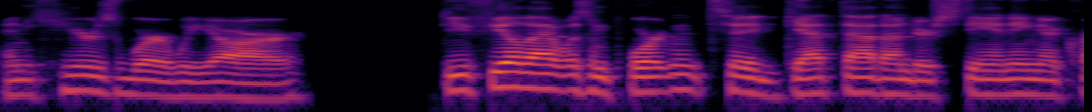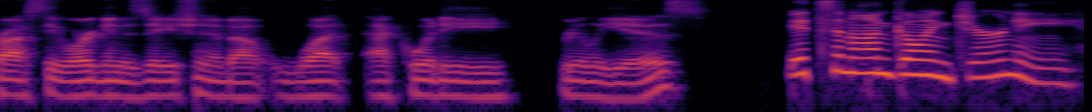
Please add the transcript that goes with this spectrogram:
and here's where we are. Do you feel that was important to get that understanding across the organization about what equity really is? It's an ongoing journey.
